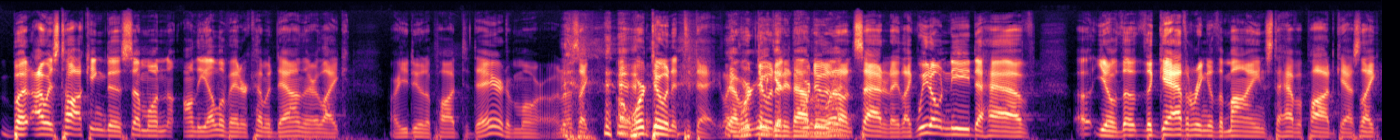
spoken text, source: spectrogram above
but I was talking to someone on the elevator coming down. They're like. Are you doing a pod today or tomorrow? And I was like, oh, "We're doing it today. Like, Yeah, we're gonna doing get it out We're doing it way." on Saturday. Like we don't need to have, uh, you know, the the gathering of the minds to have a podcast. Like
